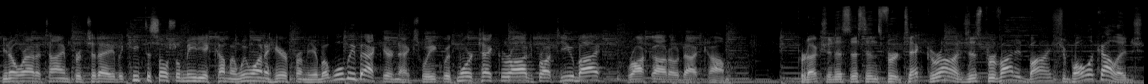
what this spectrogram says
You know, we're out of time for today, but keep the social media coming. We want to hear from you. But we'll be back here next week with more Tech Garage brought to you by rockauto.com. Production assistance for Tech Garage is provided by Chipola College,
